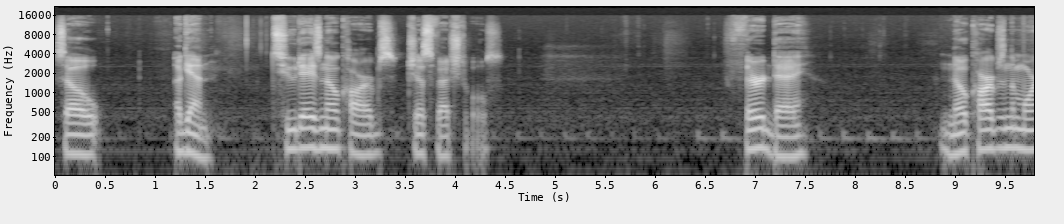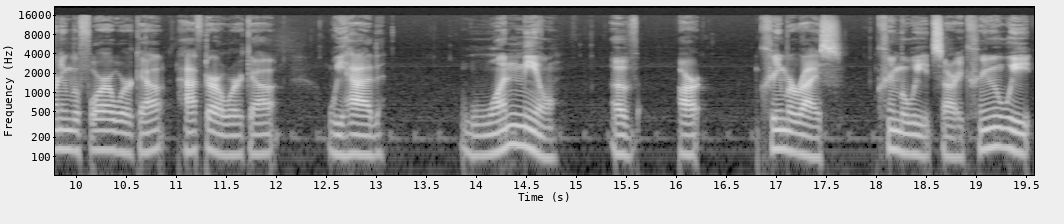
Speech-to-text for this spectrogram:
So, again, two days no carbs, just vegetables. Third day, no carbs in the morning before our workout. After our workout, we had one meal of our cream of rice cream of wheat, sorry, cream of wheat,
